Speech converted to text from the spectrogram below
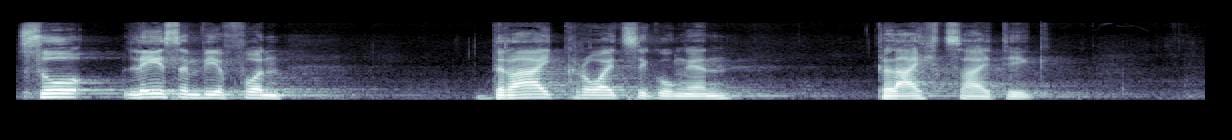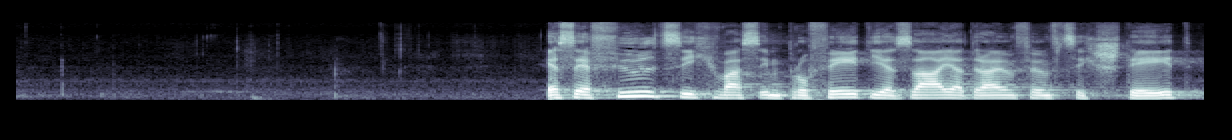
So lesen wir von drei Kreuzigungen gleichzeitig. Es erfüllt sich, was im Prophet Jesaja 53 steht.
